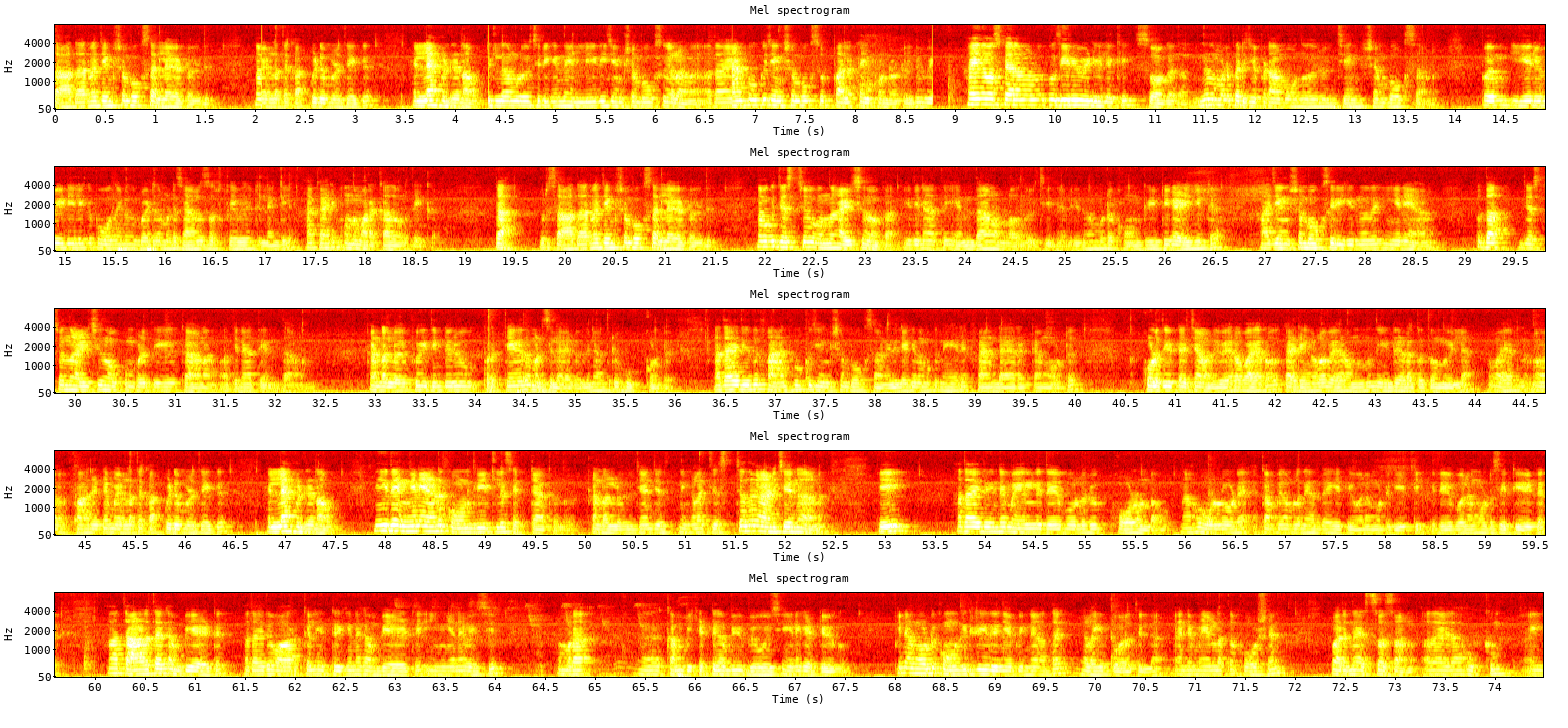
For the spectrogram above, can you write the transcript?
സാധാരണ junction box അല്ല കേട്ടോ ഇത്. വെള്ളത്തെ കപ്പിടുമ്പോഴത്തേക്ക് എല്ലാം ഇടണാവും വീട്ടിൽ നമ്മൾ വെച്ചിരിക്കുന്ന എൽ ഇ ഡി ജംഗ്ഷൻ ബോക്സുകളാണ്. അതായത് ഹാൻഡ് ബുക്ക് ജംഗ്ഷൻ ബോക്സ് പല ടൈപ്പ് ഉണ്ട് കേട്ടോ. ഇത് ഹായ് നമസ്കാരം. നമ്മൾ പുതിയൊരു വീഡിയോയിലേക്ക് സ്വാഗതം. ഇന്ന് നമ്മൾ പരിചയപ്പെടാൻ പോകുന്നത് ഒരു ജംഗ്ഷൻ ബോക്സ് ആണ്. ഇപ്പം ഈ ഒരു വീഡിയോയിലേക്ക് പോകുന്നതിന് മുമ്പായിട്ട് നമ്മുടെ ചാനൽ സബ്സ്ക്രൈബ് ചെയ്തിട്ടില്ലെങ്കിൽ ആ കാര്യം ഒന്ന് മറക്കാതെ ഓർത്തേക്കുക ഇതാ ഒരു സാധാരണ ജംഗ്ഷൻ ബോക്സ് അല്ല കേട്ടോ ഇത്. നമുക്ക് ജസ്റ്റ് ഒന്ന് അഴിച്ചു നോക്കാം. ഇതിനകത്ത് എന്താണുള്ളതെന്ന് വെച്ച് കഴിഞ്ഞാൽ ഇത് നമ്മുടെ കോൺക്രീറ്റ് കഴിഞ്ഞിട്ട് ആ ജംഗ്ഷൻ ബോക്സ് ഇരിക്കുന്നത് ഇങ്ങനെയാണ്. ഇതാ ജസ്റ്റ് ഒന്ന് അഴിച്ചു നോക്കുമ്പോഴത്തേക്ക് കാണാം അതിനകത്ത് എന്താണെന്ന് കണ്ടല്ലോ ഇപ്പോൾ ഇതിന്റെ ഒരു പ്രത്യേകത മനസ്സിലായല്ലോ ഇതിനകത്തൊരു ഹുക്കുണ്ട് അതായത് ഇത് ഫാൻ ഹുക്ക് ജംഗ്ഷൻ ബോക്സ് ആണ്. ഇതിലേക്ക് നമുക്ക് നേരെ ഫാൻ ഡയറക്റ്റ് അങ്ങോട്ട് കൊളുത്തിയിട്ട് വെച്ചാൽ മതി. വേറെ വയറോ കാര്യങ്ങളോ വേറെ ഒന്നും നീണ്ടു കിടക്കത്തൊന്നുമില്ല. വയറിന് ഫാനിന്റെ മേളത്തെ കപ്പിടുമ്പോഴത്തേക്ക് എല്ലാം ഇടണാവും. ഇനി ഇതെങ്ങനെയാണ് കോൺക്രീറ്റിൽ സെറ്റാക്കുന്നത് കണ്ടല്ലോ ഞാൻ ജസ്റ്റ് നിങ്ങളെ ജസ്റ്റ് ഒന്ന് കാണിച്ചു തന്നതാണ് ഈ അതായത് ഇതിന്റെ മേളിൽ ഇതേപോലൊരു ഹോൾ ഉണ്ടാവും. ആ ഹോളിലൂടെ കമ്പി നമ്മൾ നേരത്തെ കയറ്റിയ പോലെ അങ്ങോട്ട് കയറ്റി ഇതേപോലെ അങ്ങോട്ട് സെറ്റ് ചെയ്തിട്ട് ആ താഴത്തെ കമ്പിയായിട്ട് അതായത് വാർക്കൽ ഇട്ടിരിക്കുന്ന കമ്പിയായിട്ട് ഇങ്ങനെ വെച്ച് നമ്മുടെ കമ്പി കെട്ട് കമ്പി ഉപയോഗിച്ച് ഇങ്ങനെ കെട്ടി വെക്കും. പിന്നെ അങ്ങോട്ട് കോൺക്രീറ്റ് ചെയ്ത് കഴിഞ്ഞാൽ പിന്നെ അത് ഇളകി പോകത്തില്ല അതിന്റെ മേളിലത്തെ പോർഷൻ വരുന്ന എസ് എസ് ആണ്. അതായത് ആ ഹുക്കും ഈ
